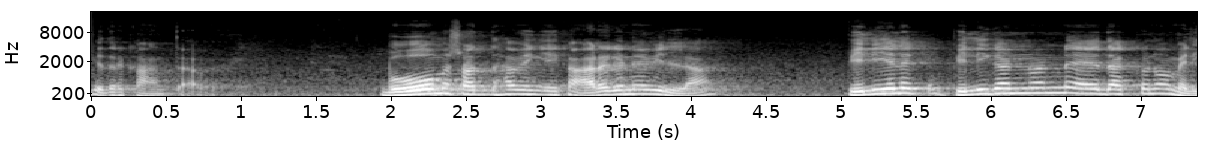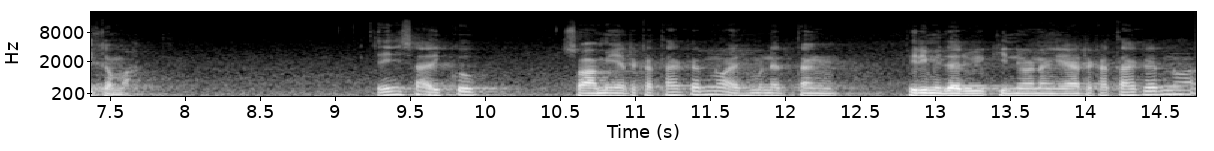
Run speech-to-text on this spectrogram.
ගෙදර කාන්තාව. බොහොම ශ්‍රද්ධාවෙන් ඒක අරගෙන ඇවිල්ලා පිළියෙල පිළිගන්වන්න ඇය දක්වනවා මෙලිකම. ඒ නිසා එක්ක ස්වාමියාට කතා කරනවා එහෙම නැත්නම් පිරිමි දරුවෙක් ඉන්නවා නම් එයාට කතා කරනවා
